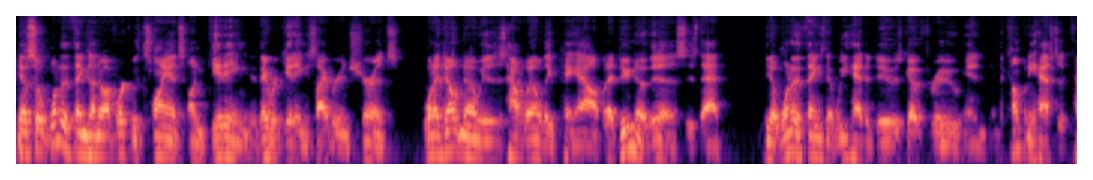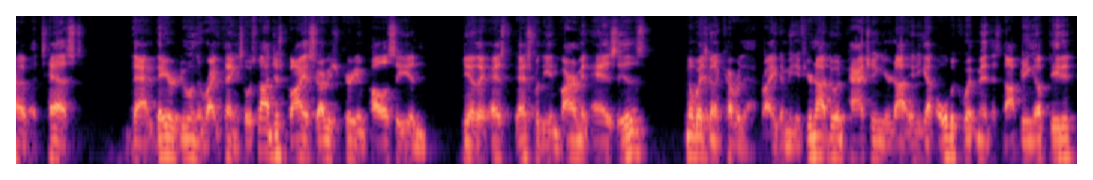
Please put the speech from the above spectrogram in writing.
Yeah, so one of the things I know I've worked with clients on getting, they were getting cyber insurance. What I don't know is how well they pay out, but I do know this is that you know, one of the things that we had to do is go through and, and, the company has to kind of attest that they are doing the right thing. So it's not just a cybersecurity and policy and, you know, the, as, as for the environment as is, nobody's going to cover that, right? I mean, if you're not doing patching, you're not, and you got old equipment that's not being updated,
